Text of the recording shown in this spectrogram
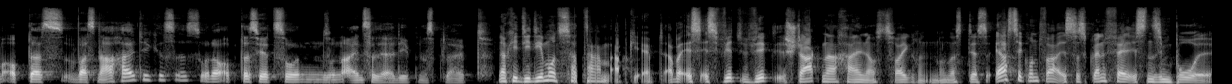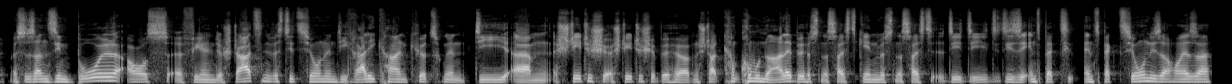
ob das was Nachhaltiges ist oder ob das jetzt so ein, so ein Einzelerlebnis bleibt. Okay, die Demos haben abgeebbt, aber es, es wird wirklich stark nachhallen aus zwei Gründen. Und das, das erste Grund war, ist, das Grenfell ist ein Symbol. Es ist ein Symbol aus äh, fehlende Staatsinvestitionen, die radikalen Kürzungen, die ähm, städtische, städtische Behörden, Stadt, kommunale Behörden, das heißt, gehen müssen. Das heißt, die, die, diese Inspektion dieser Häuser,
